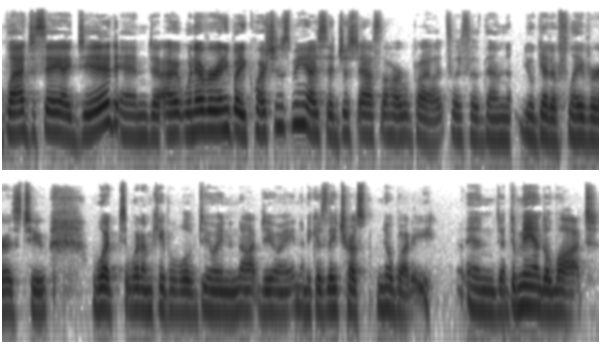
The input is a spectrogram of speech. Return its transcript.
Glad to say I did. And uh, I, whenever anybody questions me, I said, just ask the harbor pilots. I said, then you'll get a flavor as to what, what I'm capable of doing and not doing because they trust nobody and demand a lot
